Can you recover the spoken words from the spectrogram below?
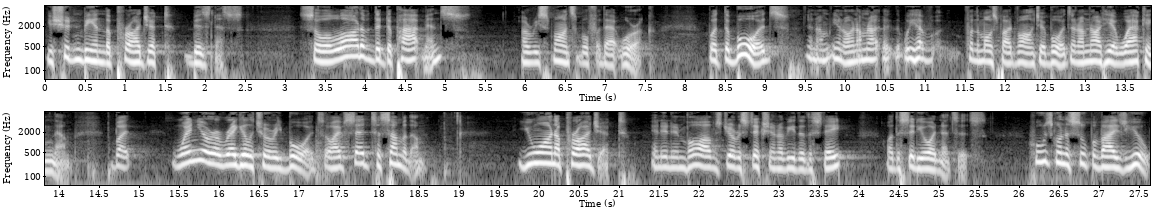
you shouldn't be in the project business. So a lot of the departments are responsible for that work. But the boards, and I'm, you know, and I'm not, we have, for the most part, volunteer boards, and I'm not here whacking them. But when you're a regulatory board, so I've said to some of them, you want a project, and it involves jurisdiction of either the state or the city ordinances. Who's going to supervise you?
